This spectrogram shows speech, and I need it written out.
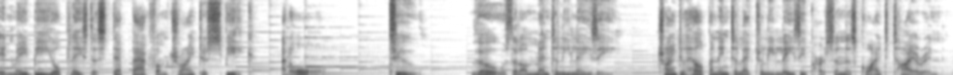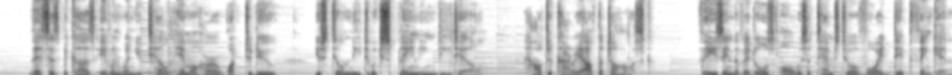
It may be your place to step back from trying to speak at all. 2. Those that are mentally lazy. Trying to help an intellectually lazy person is quite tiring. This is because even when you tell him or her what to do, you still need to explain in detail how to carry out the task. These individuals always attempt to avoid deep thinking.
